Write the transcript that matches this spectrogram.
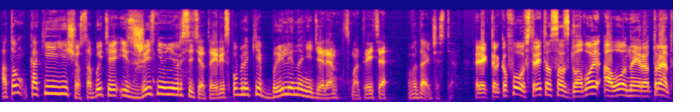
О том, какие еще события из жизни университета и республики были на неделе, смотрите в дайджесте. Ректор КФУ встретился с главой АО «Нейротренд».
